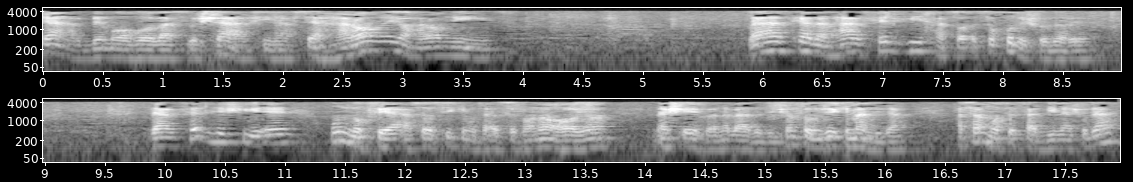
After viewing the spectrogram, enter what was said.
شعر به ما وصل و شعر فی نفسه حرامه یا حرام نیست؟ و از کردم هر فقهی خصائص خودش رو داره. در فقه شیعه اون نقطه اساسی که متاسفانه آقایان نه شیخ و نه بعد از ایشان تا اونجایی که من دیدم اصلا متصدی نشدن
